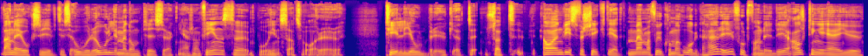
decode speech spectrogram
man är också givetvis orolig med de prisökningar som finns eh, på insatsvaror till jordbruket. Så att, ja, en viss försiktighet. Men man får ju komma ihåg, det här är ju fortfarande, det, allting är ju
